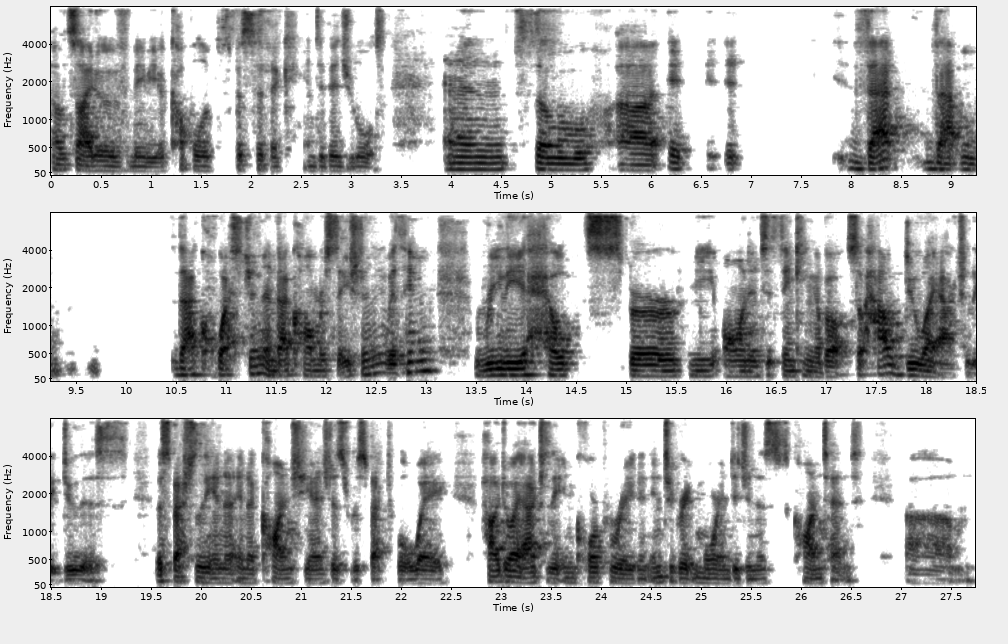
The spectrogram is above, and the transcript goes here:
outside of maybe a couple of specific individuals and so uh, it, it that that that question and that conversation with him really helped spur me on into thinking about so how do I actually do this, especially in a, in a conscientious, respectful way? How do I actually incorporate and integrate more Indigenous content um,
